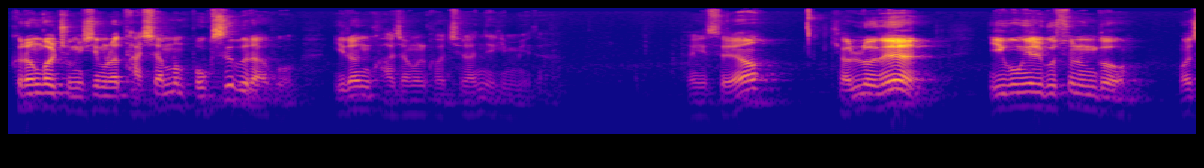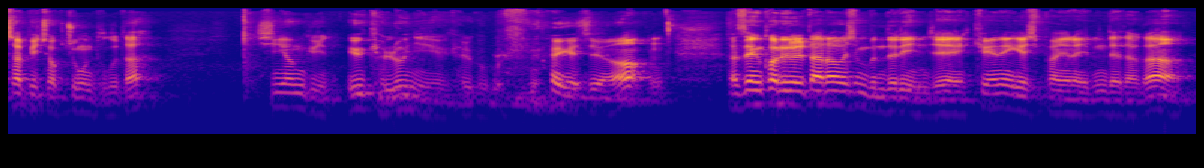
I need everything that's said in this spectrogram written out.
그런 걸 중심으로 다시 한번 복습을 하고 이런 과정을 거치라는 얘기입니다. 알겠어요? 결론은 2019 수능도 어차피 적중은 누구다? 신영균. 이게 결론이에요, 결국은. 알겠죠? 선생님 커리를 따라오신 분들이 이제 Q&A 게시판이나 이런 데다가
